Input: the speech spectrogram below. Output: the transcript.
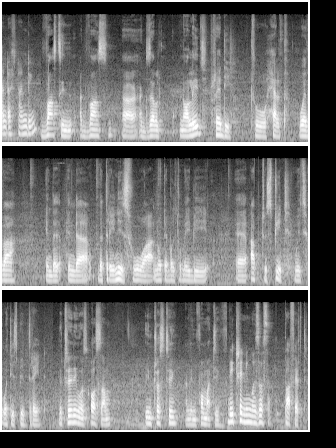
Understanding. Vast in advanced uh, Excel knowledge. Ready to help whoever in the, in the, the trainees who are not able to maybe uh, up to speed with what is being trained. The training was awesome, interesting and informative. The training was awesome. Perfect.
